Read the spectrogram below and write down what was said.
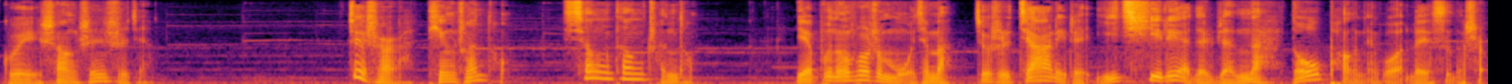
鬼上身事件。这事儿啊，挺传统，相当传统，也不能说是母亲吧，就是家里这一系列的人呢，都碰见过类似的事儿。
